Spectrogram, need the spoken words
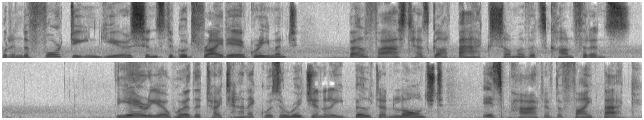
But in the 14 years since the Good Friday Agreement, Belfast has got back some of its confidence. The area where the Titanic was originally built and launched is part of the fight back.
